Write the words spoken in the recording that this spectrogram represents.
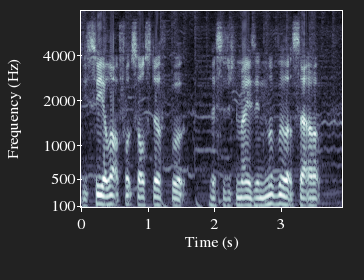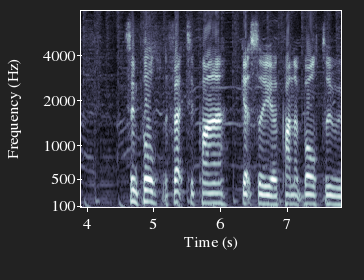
You see a lot of futsal stuff, but this is just amazing. Lovely little setup. Simple, effective panna, gets the uh, panna ball to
